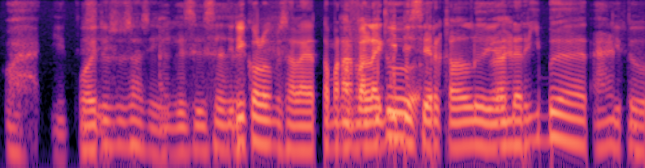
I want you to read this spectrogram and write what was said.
Wah itu, wah itu susah sih agak susah. jadi kalau misalnya temenan apalagi itu di circle lu ya. rada ribet Aduh. gitu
